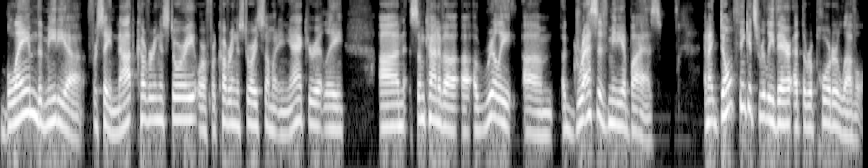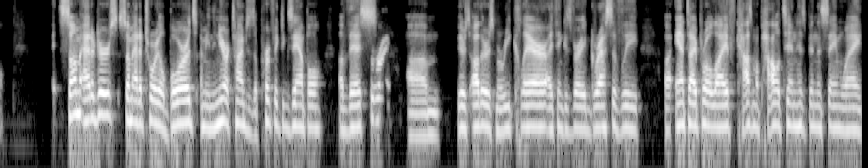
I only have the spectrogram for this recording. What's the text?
blame the media for, say, not covering a story or for covering a story somewhat inaccurately on some kind of a, a really um, aggressive media bias. And I don't think it's really there at the reporter level. Some editors, some editorial boards, I mean, the New York Times is a perfect example of this. Right. Um, there's others. Marie Claire, I think, is very aggressively uh, anti pro life. Cosmopolitan has been the same way.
